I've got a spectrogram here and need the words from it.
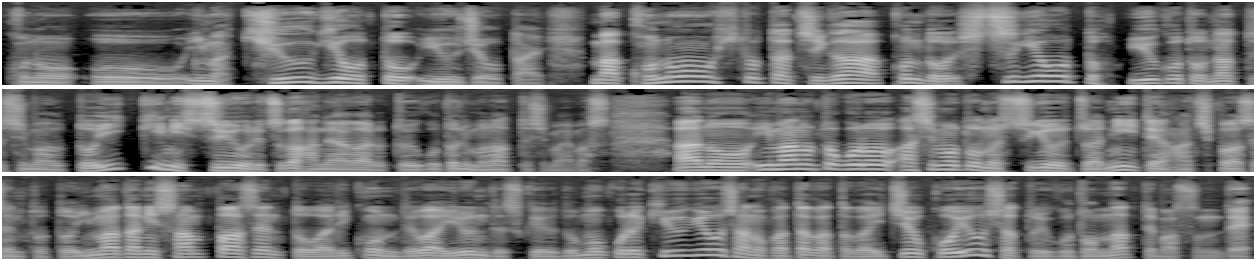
この、今、休業という状態。まあ、この人たちが今度失業ということになってしまうと、一気に失業率が跳ね上がるということにもなってしまいます。あの、今のところ足元の失業率は2.8%と、未だに3%割り込んではいるんですけれども、これ休業者の方々が一応雇用者ということになってますんで、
